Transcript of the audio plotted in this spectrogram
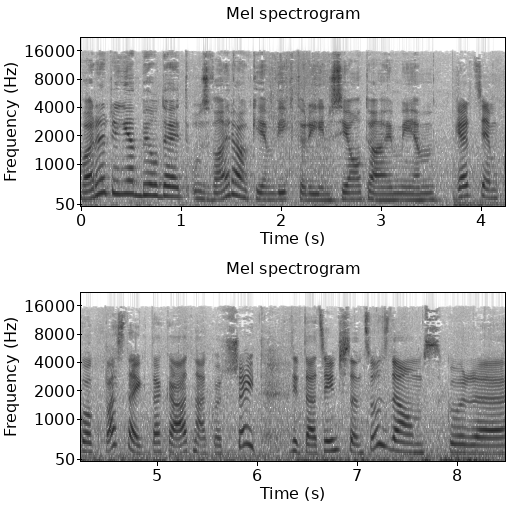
var arī atbildēt uz vairākiem Viktorīnas jautājumiem. Garciem koku pasteigt, tā kā atnākot šeit, ir tāds interesants uzdevums, kur uh,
